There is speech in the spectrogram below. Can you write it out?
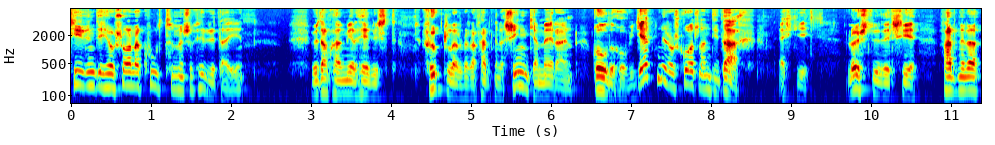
tíðindi hjá svona kútum eins og fyrir daginn. Utan hvað mér heyrist fugglar vera færðin að syngja meira en góðu hófi gefnir á Skotland í dag. Ekki laustu þeir sé færðin að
